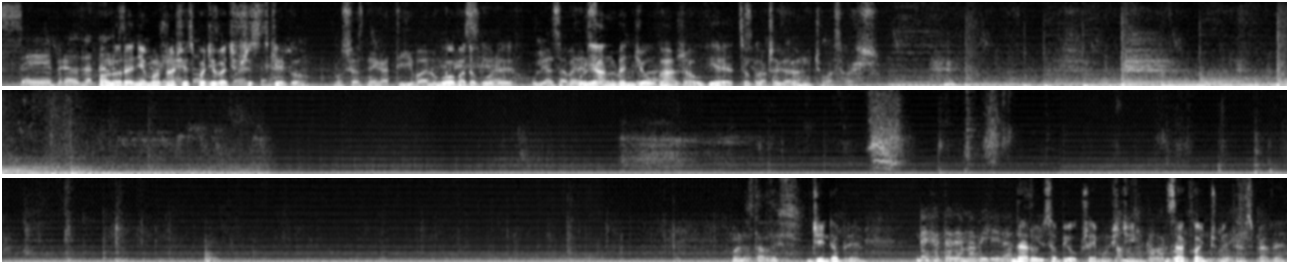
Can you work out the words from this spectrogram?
Po tratándose Lorenie można się spodziewać wszystkiego. No. Głowa do góry. Julian będzie uważał, wie co go czeka. Buenas tardes. Dzień dobry. Daruj sobie uprzejmości. Zakończmy tę sprawę.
